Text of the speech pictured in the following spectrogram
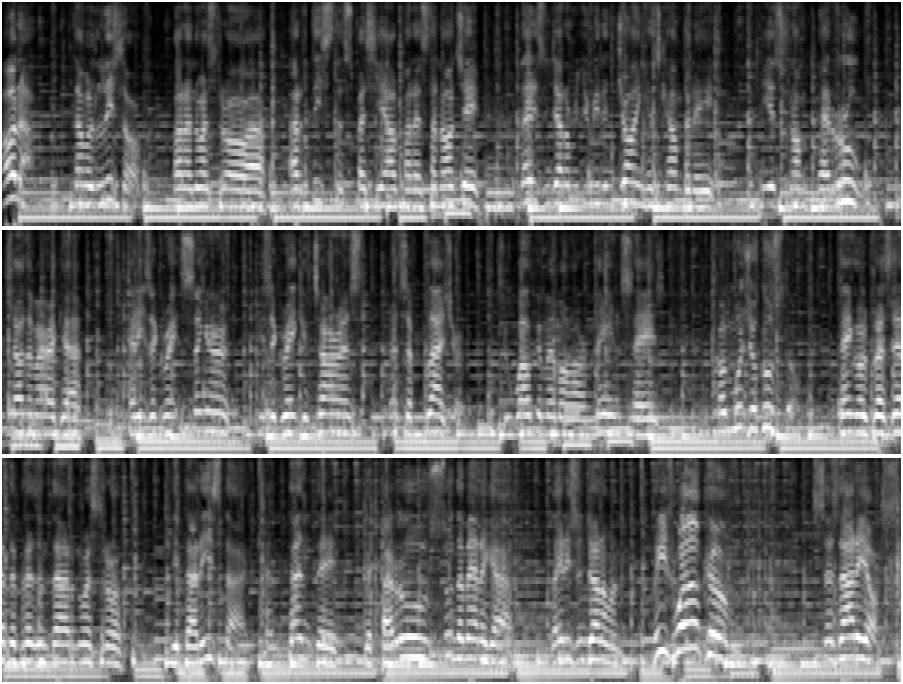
Ahora estamos listos para nuestro uh, artista especial para esta noche. Ladies and gentlemen, you've been enjoying his company. He is from Peru, South America, and he's a great singer, he's a great guitarist. And it's a pleasure to welcome him on our main stage. Con mucho gusto, tengo el placer de presentar nuestro guitarrista, cantante de Perú, Sudamérica. Ladies and gentlemen, please welcome Cesarios.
